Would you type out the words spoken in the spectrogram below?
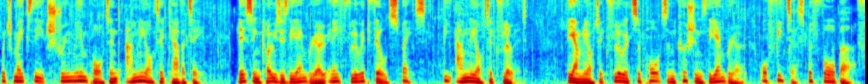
which makes the extremely important amniotic cavity. This encloses the embryo in a fluid-filled space, the amniotic fluid. The amniotic fluid supports and cushions the embryo or fetus before birth.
